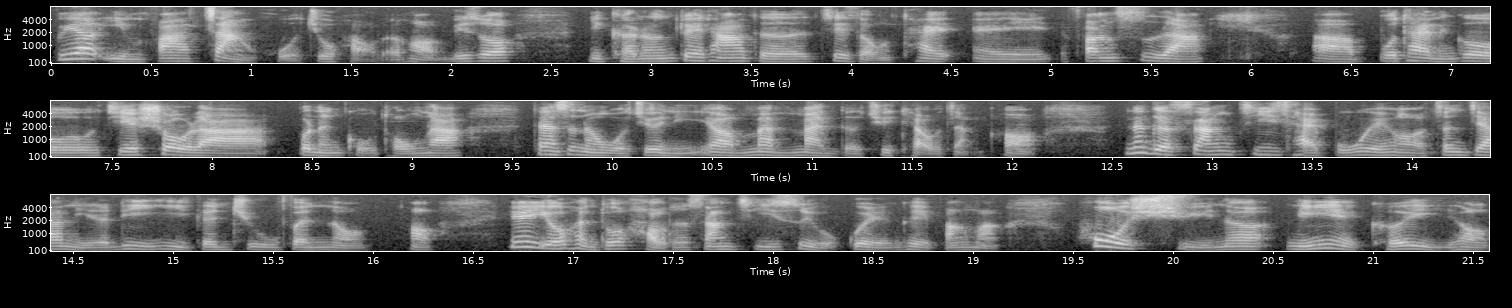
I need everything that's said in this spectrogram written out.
不要引发战火就好了哈。比如说你可能对他的这种态诶方式啊。啊，不太能够接受啦，不能苟同啦。但是呢，我觉得你要慢慢的去调整哈，那个商机才不会哈增加你的利益跟纠纷哦。好，因为有很多好的商机是有贵人可以帮忙，或许呢，你也可以哈，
